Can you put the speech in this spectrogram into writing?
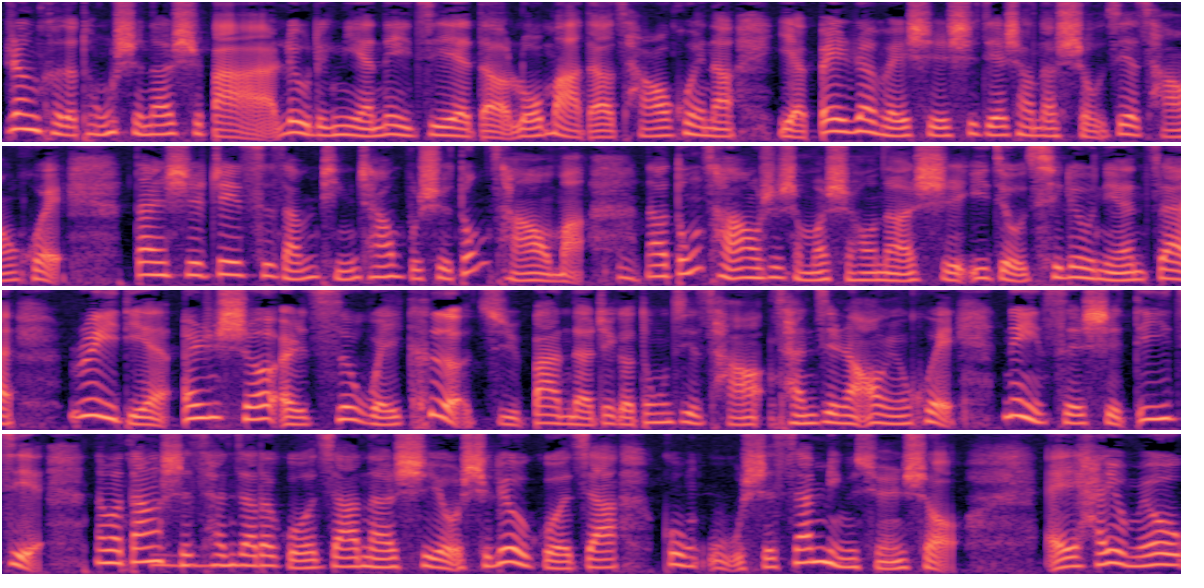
认可的同时呢，是把六零年那届的罗马的残奥会呢，也被认为是世界上的首届残奥会。但是这次咱们平昌不是冬残奥嘛？那冬残奥是什么时候呢？是一九七六年在瑞典恩舍尔茨维克举办的这个冬季残残疾人奥运会，那一次是第一届。那么当时参加的国家呢是有十六国家，共五十三名选手。哎，还有没有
